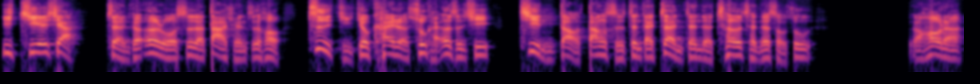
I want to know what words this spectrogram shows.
一接下整个俄罗斯的大权之后，自己就开了苏凯二十七，进到当时正在战争的车臣的首都。然后呢，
